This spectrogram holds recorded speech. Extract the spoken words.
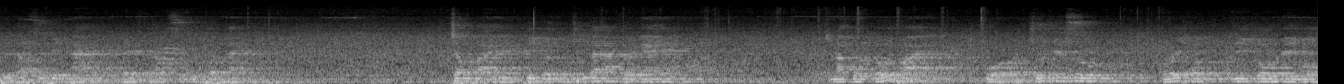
từ giáo sứ Tinh Hải về giáo sứ Thuận Thành trong bài tin mừng chúng ta vừa nghe là cuộc đối thoại của Chúa Giêsu với ông Nicodemo.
